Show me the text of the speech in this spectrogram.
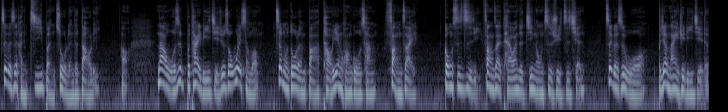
这个是很基本做人的道理，好。那我是不太理解，就是说为什么这么多人把讨厌黄国昌放在公司治理、放在台湾的金融秩序之前，这个是我比较难以去理解的。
